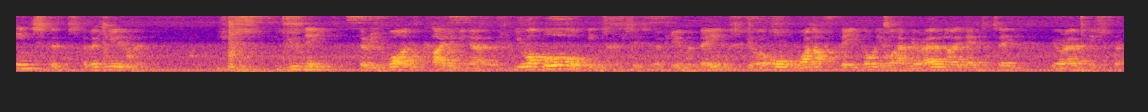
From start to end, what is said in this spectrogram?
instance of a human, which is unique. There is one Kylie Minogue. You are all instances human beings. You are all one-off people. You will have your own identity, your own history.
